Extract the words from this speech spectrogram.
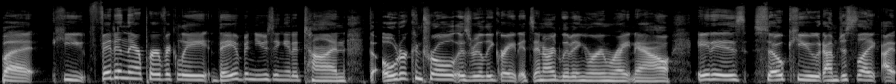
But he fit in there perfectly. They've been using it a ton. The odor control is really great. It's in our living room right now. It is so cute. I'm just like, I,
